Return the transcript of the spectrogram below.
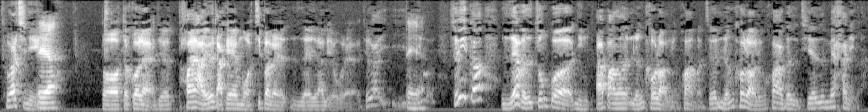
土耳其人。对呀。到德国来，就好像也有大概毛几百万是在伊拉留下来，就讲。对。所以讲，现在勿是中国人也帮上人口老龄化嘛？这人口老龄化搿事体还是蛮吓人个。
